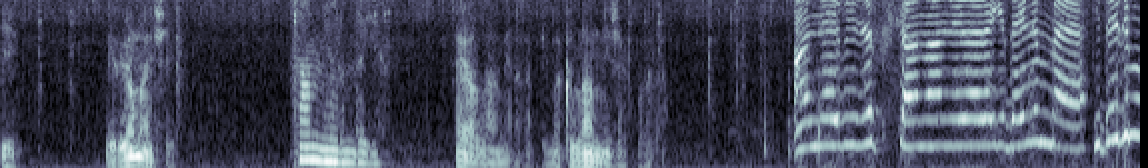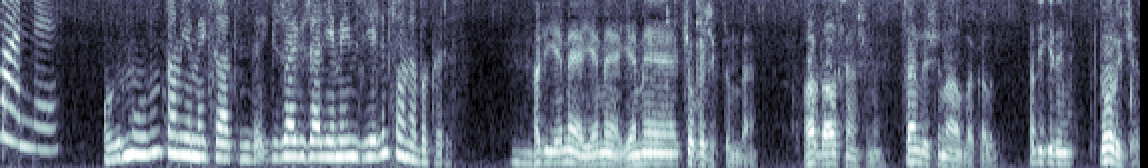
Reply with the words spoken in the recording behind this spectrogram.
İyi. Veriyor mu Ayşe? Sanmıyorum dayı. Hey Allah'ım ya Rabbim akıllanmayacak bu adam. Anne biz de Fişan annelere gidelim mi? Gidelim mi anne? Olur mu oğlum tam yemek saatinde. Güzel güzel yemeğimizi yiyelim sonra bakarız. Hadi yemeğe yemeğe yemeğe çok acıktım ben. Arda al sen şunu. Sen de şunu al bakalım. Hadi gidin doğru içeri.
